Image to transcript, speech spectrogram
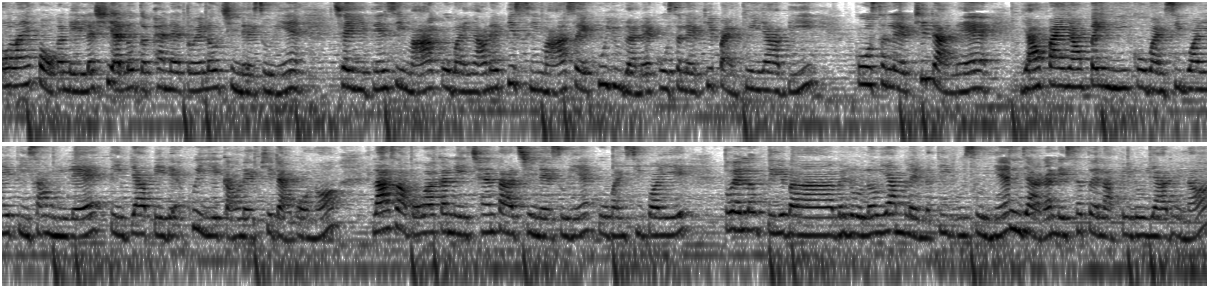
online ပေါ်ကနေလက်ရှိအလုပ်တစ်ဖက်နဲ့တွဲလုပ်ခြင်းတယ်ဆိုရင်ချက်ရည်တင်းစီမှာကိုယ်ပိုင်ရောက်တဲ့ပစ္စည်းမှာဆယ်ခုယူတာနဲ့ကိုယ်ဆက်လေဖြစ်ပိုင်ခွင့်ရပြီးကိုယ်ဆက်လေဖြစ်တာနဲ့ရောင်ပိုင်ရောင်ပိန်နီးကိုယ်ပိုင်စီးပွားရေးတည်ဆောက်နေလဲတင်ပြပေးတဲ့အခွင့်အရေးကောင်းလည်းဖြစ်တာပေါ့နော်လာစာဘဝကနေချမ်းသာခြင်းတယ်ဆိုရင်ကိုယ်ပိုင်စီးပွားရေး တွဲလုပ်ပေးပါဘယ်လိုလုပ်ရမလဲမသိဘူးဆိုရင်စင်ကြကနေဆက်သွယ်လာပေးလို့ရတယ်နော်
